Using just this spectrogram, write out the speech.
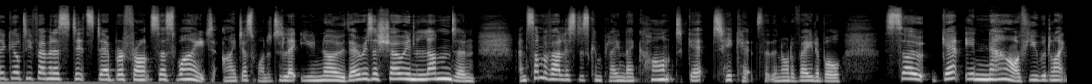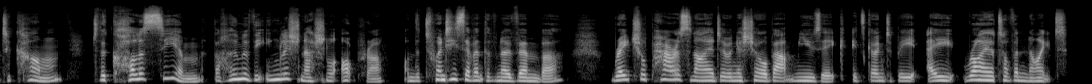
Hello, Guilty Feminist. It's Deborah Frances White. I just wanted to let you know there is a show in London, and some of our listeners complain they can't get tickets, that they're not available. So get in now if you would like to come to the Colosseum, the home of the English National Opera, on the 27th of November. Rachel Paris and I are doing a show about music. It's going to be a riot of a night.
